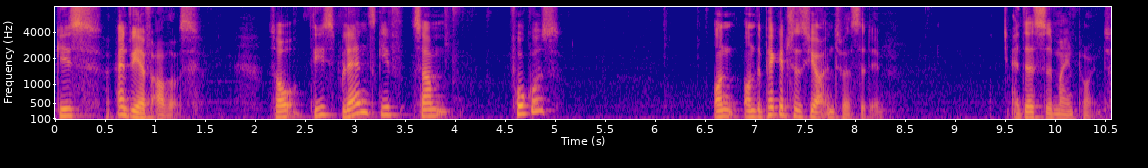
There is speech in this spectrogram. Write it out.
GIS, and we have others. So these blends give some focus on, on the packages you are interested in. And that's the main point.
